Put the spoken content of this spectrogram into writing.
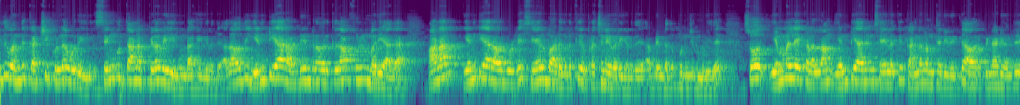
இது வந்து கட்சிக்குள்ள ஒரு செங்குத்தான பிளவை உண்டாக்குகிறது. அதாவது என்டிஆர் அப்படின்றவருக்கு தான் ஃபுல் மரியாதை. ஆனால் என்டிஆர் அவர்களுடைய செயல்பாடுகளுக்கு பிரச்சனை வருகிறது அப்படின்றது புரிஞ்சுக்க முடியுது. ஸோ எம்எல்ஏக்கள் எல்லாம் என்டிஆரின் செயலுக்கு கண்டனம் தெரிவித்து அவர் பின்னாடி வந்து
